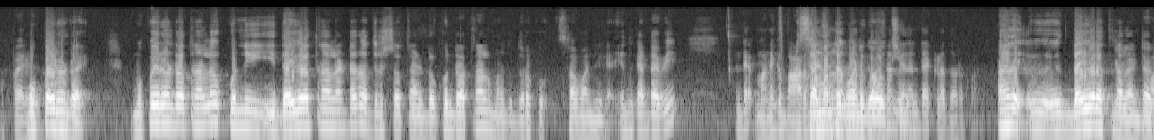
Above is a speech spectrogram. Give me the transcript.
ముప్పై రెండు. ముప్పై రెండు. రాయి ముప్పై రెండు రత్నాల్లో కొన్ని ఈ దైవ రత్నాలు అంటారు అదృష్ట రత్నాలు అంటారు. కొన్ని రత్నాలు మనకు దొరకవు సామాన్యంగా. ఎందుకంటే అవి అంటే మనకి సమంతకమణి భారతదేశంలో కావచ్చు. లేదంటే ఎక్కడ దొరకదు అదే దైవ రత్నాలు అంటారు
